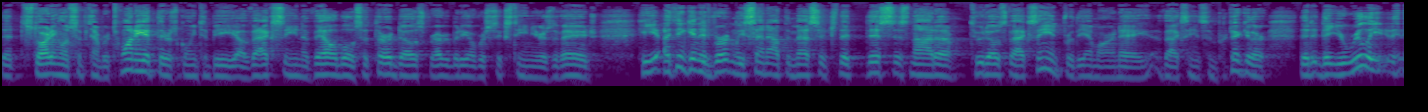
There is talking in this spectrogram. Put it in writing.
that starting on September 20th, there's going to be a vaccine available as a third dose for everybody over 16 years of age, he, I think, inadvertently sent out the message that this is not a two dose vaccine for the mRNA vaccines in particular, that, that you really,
